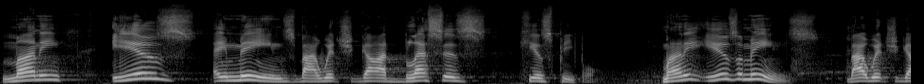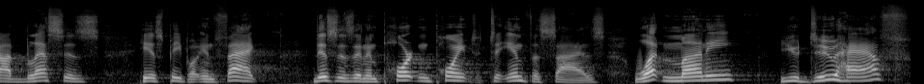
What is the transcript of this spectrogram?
Money is a means by which God blesses his people. Money is a means by which God blesses his people. In fact, this is an important point to emphasize. What money you do have,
